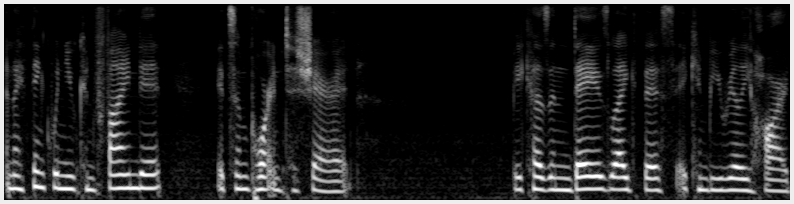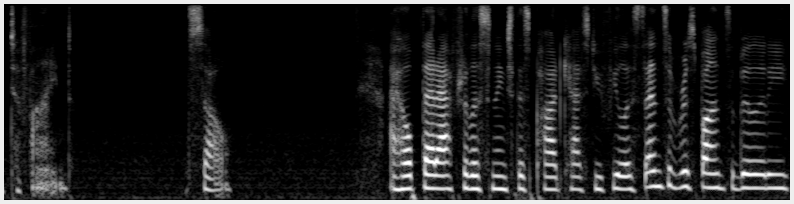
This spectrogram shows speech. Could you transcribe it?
And I think when you can find it, it's important to share it. Because in days like this, it can be really hard to find. So, I hope that after listening to this podcast, you feel a sense of responsibility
